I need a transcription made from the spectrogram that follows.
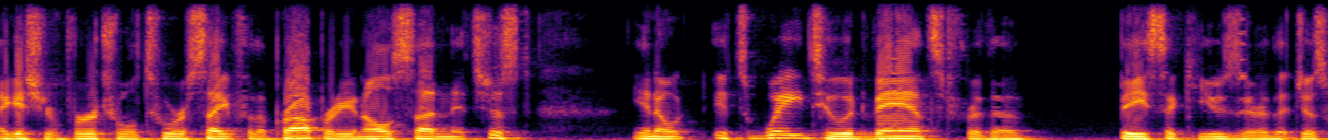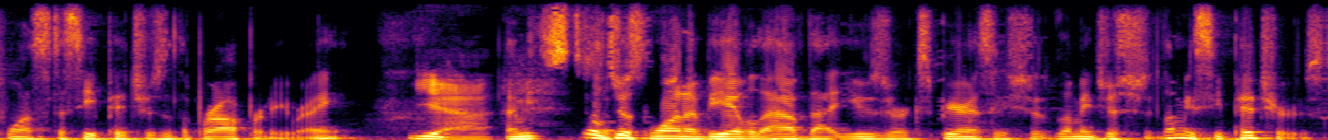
I guess your virtual tour site for the property and all of a sudden it's just you know it's way too advanced for the basic user that just wants to see pictures of the property, right? Yeah. I mean, still just want to be able to have that user experience. Should, let me just let me see pictures.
